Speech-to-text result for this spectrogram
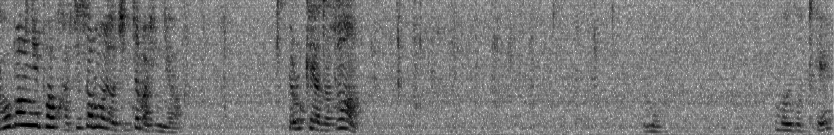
호박잎하고 같이 써먹으니까 진짜 맛있네요. 이렇게 해서 어머, 어머 이거 어떻게?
